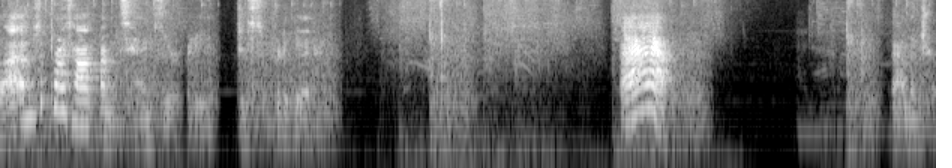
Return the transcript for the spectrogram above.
Uh, I- I'm surprised how I'm tanky already, which is pretty good. Ah! Damage her.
